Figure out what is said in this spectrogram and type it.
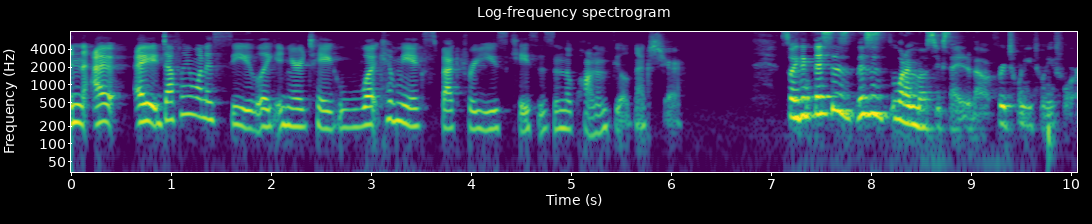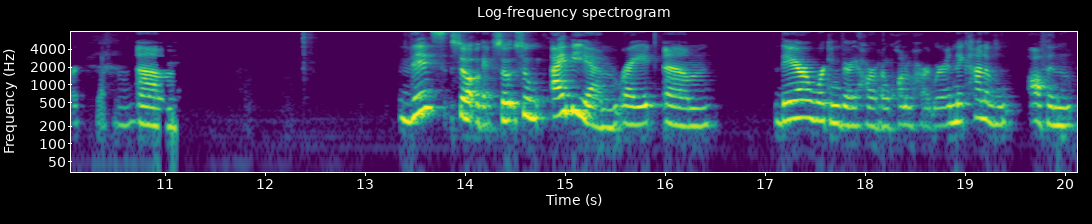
and I, I definitely want to see, like, in your take, what can we expect for use cases in the quantum field next year? So I think this is this is what I'm most excited about for 2024. Um, this so okay so so IBM right um, they are working very hard on quantum hardware and they kind of often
